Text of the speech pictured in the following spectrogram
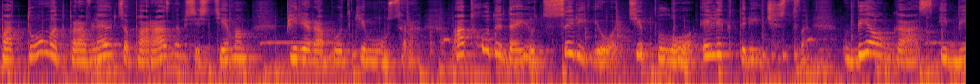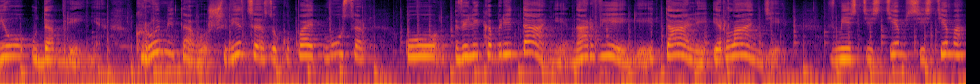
потом отправляются по разным системам переработки мусора. Отходы дают сырье, тепло, электричество, биогаз и биоудобрения. Кроме того, Швеция закупает мусор у Великобритании, Норвегии, Италии, Ирландии. Вместе с тем система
